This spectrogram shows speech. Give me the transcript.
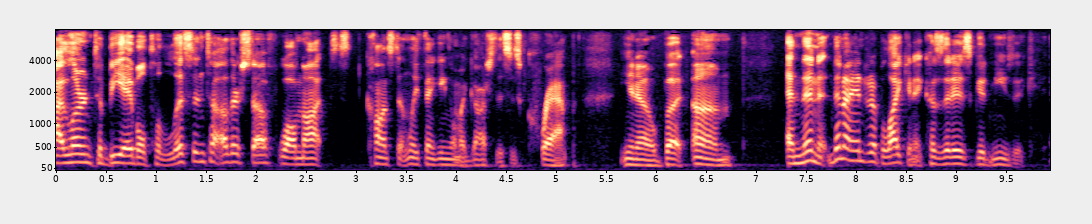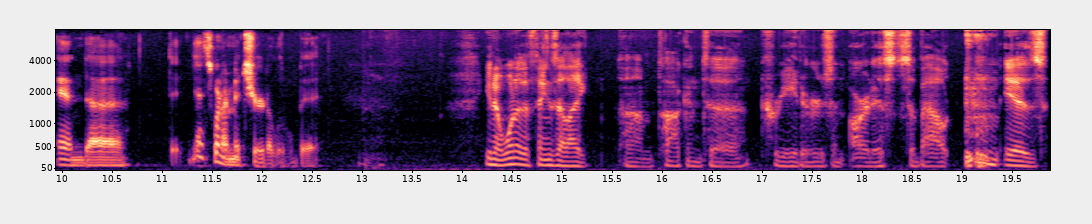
I learned to be able to listen to other stuff while not constantly thinking, "Oh my gosh, this is crap," you know. But um, and then then I ended up liking it because it is good music, and uh, that's when I matured a little bit. You know, one of the things I like um, talking to creators and artists about is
